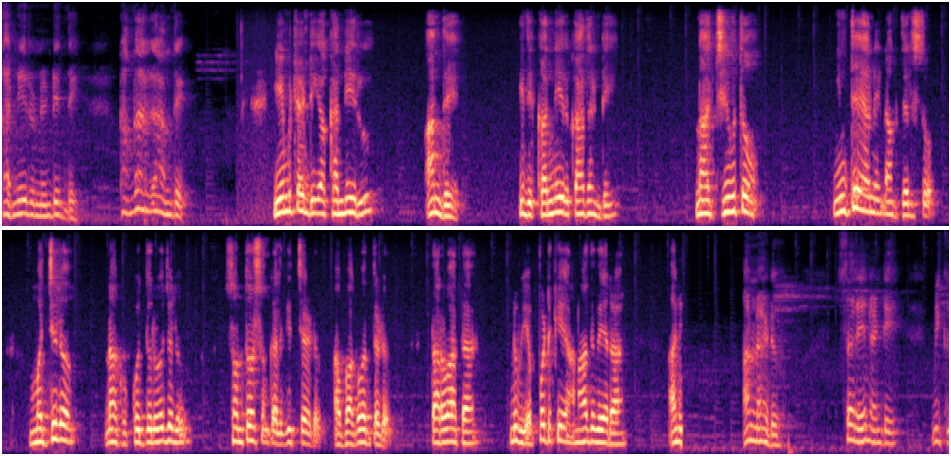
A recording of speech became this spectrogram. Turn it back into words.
కన్నీరు నిండింది. కంగారుగా అంది. ఏమిటండి ఆ కన్నీరు? అందే. ఇది కన్నీరు కాదండి. నా జీవితం ఇంతే అని నాకు తెలుసు. మధ్యలో నాకు కొద్ది రోజులు సంతోషం కలిగించాడు ఆ భగవంతుడు. తర్వాత నువ్వు ఎప్పటికీ అనాథవేరా అని అన్నాడు. సరేనండి మీకు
